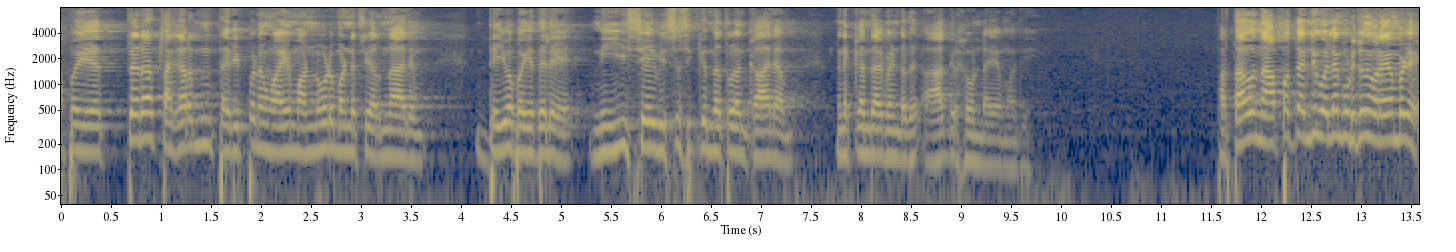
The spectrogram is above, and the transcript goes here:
അപ്പോൾ എത്ര തകർന്ന് തരിപ്പണമായി മണ്ണോട് മണ്ണ് ചേർന്നാലും ദൈവ പൈതലെ നീ ഈശോയെ വിശ്വസിക്കുന്നിടത്തോളം കാലം നിനക്കെന്താ വേണ്ടത്? ആഗ്രഹം ഉണ്ടായാൽ മതി. ഭർത്താവ് നാൽപ്പത്തഞ്ച് കൊല്ലം കുടിച്ചെന്ന് പറയുമ്പോഴേ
